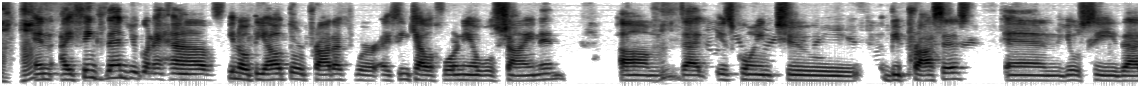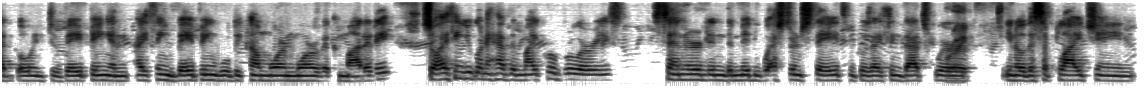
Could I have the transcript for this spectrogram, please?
uh-huh. and i think then you're going to have you know the outdoor product where i think california will shine in um, uh-huh. that is going to be processed and you'll see that go into vaping and i think vaping will become more and more of a commodity so i think you're going to have the microbreweries centered in the midwestern states because I think that's where right. you know the supply chain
